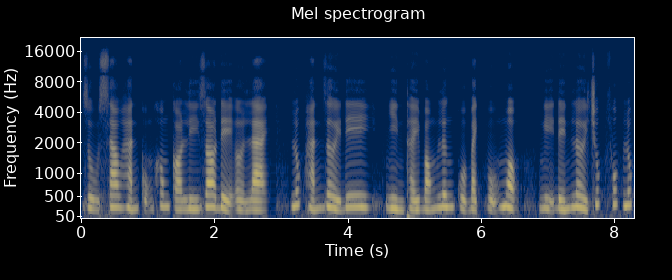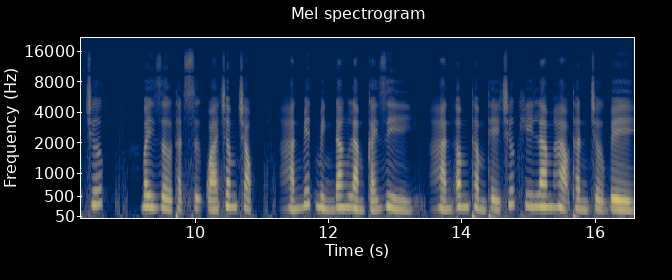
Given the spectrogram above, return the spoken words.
dù sao hắn cũng không có lý do để ở lại. Lúc hắn rời đi, nhìn thấy bóng lưng của Bạch Vũ Mộng, nghĩ đến lời chúc phúc lúc trước, Bây giờ thật sự quá châm chọc. Hắn biết mình đang làm cái gì. Hắn âm thầm thề trước khi Lam Hạo Thần trở về,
